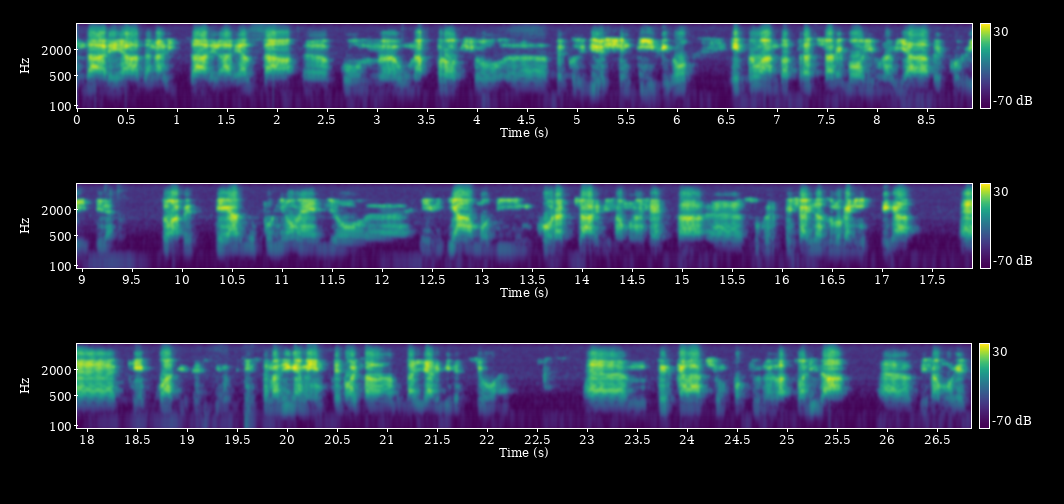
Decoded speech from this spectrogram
andare ad analizzare la realtà eh, con un approccio eh, per così dire scientifico e provando a tracciare poi una via percorribile. Insomma, per spiegarmi un pochino meglio, eh, evitiamo di incoraggiare diciamo, una certa eh, superficialità sloganistica che quasi sistematicamente poi fa sbagliare direzione. Ehm, per calarci un po' più nell'attualità, diciamo che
